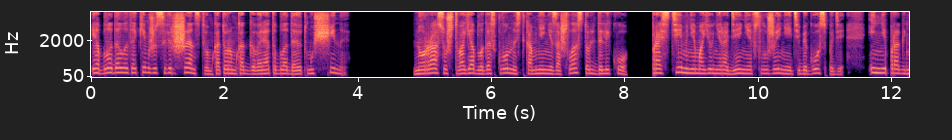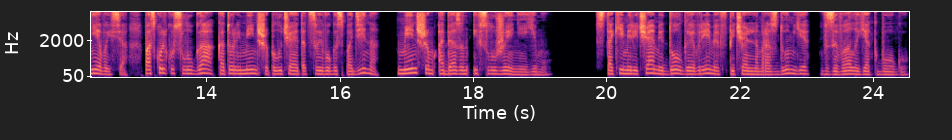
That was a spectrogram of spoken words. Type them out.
и обладала таким же совершенством, которым, как говорят, обладают мужчины. Но раз уж твоя благосклонность ко мне не зашла столь далеко, прости мне мое нерадение в служении тебе, Господи, и не прогневайся, поскольку слуга, который меньше получает от своего господина, меньшим обязан и в служении ему. С такими речами долгое время в печальном раздумье взывала я к Богу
